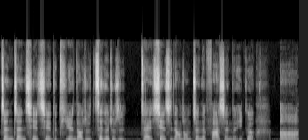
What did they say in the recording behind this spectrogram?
真真切切的体验到，就是这个就是在现实当中真的发生的一个呃。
